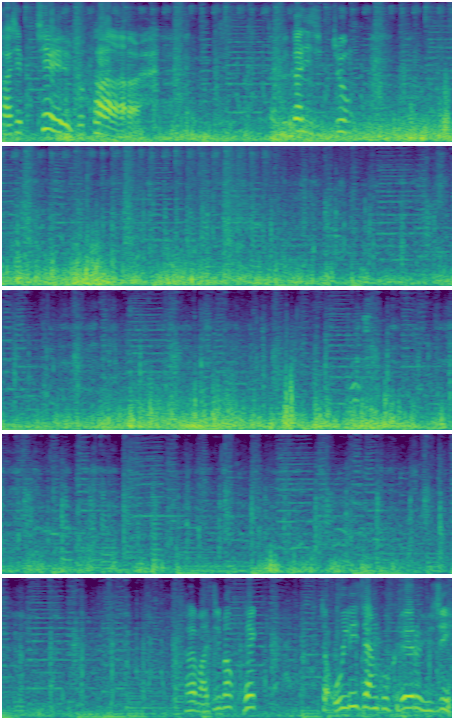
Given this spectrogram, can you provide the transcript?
(47) 좋다. 자, 끝까지 집중. 자 마지막 100 자 올리지 않고 그대로 유지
